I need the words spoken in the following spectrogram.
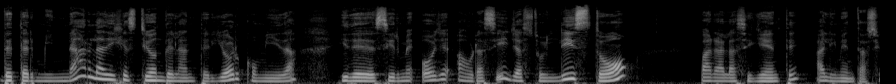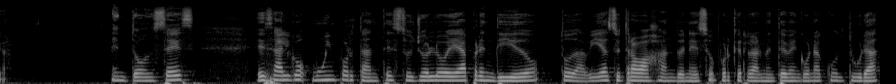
de terminar la digestión de la anterior comida y de decirme, oye, ahora sí, ya estoy listo para la siguiente alimentación. Entonces, es algo muy importante, esto yo lo he aprendido, todavía estoy trabajando en eso porque realmente vengo una cultura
